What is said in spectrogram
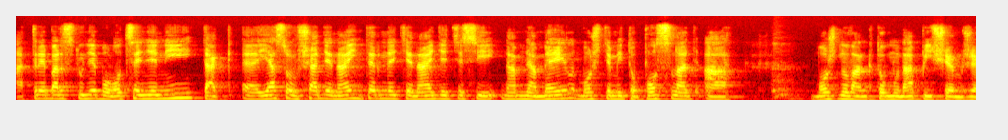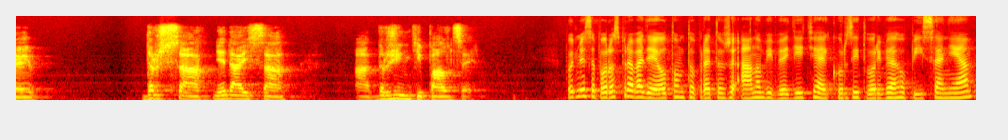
a trebárs tu nebol ocenený, tak e, ja som všade na internete, nájdete si na mňa mail, môžete mi to poslať a možno vám k tomu napíšem, že drž sa, nedaj sa a držím ti palce. Poďme sa porozprávať aj o tomto, pretože áno, vy vediete aj kurzy tvorivého písania,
